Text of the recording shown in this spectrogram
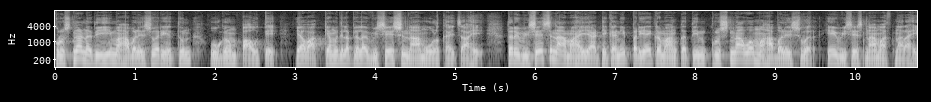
कृष्णा नदी ही महाबळेश्वर येथून उगम पावते. या वाक्यामधील आपल्याला विशेष नाम ओळखायचं आहे. तर विशेष नाम आहे या ठिकाणी पर्याय क्रमांक तीन कृष्णा व महाबळेश्वर हे विशेष नाम असणार आहे.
